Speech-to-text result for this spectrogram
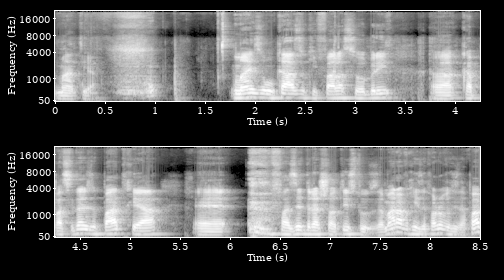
Matia mais um caso que fala sobre a capacidade do pátria é, fazer drashot estudos. A maravilha, fala maravilha. Para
